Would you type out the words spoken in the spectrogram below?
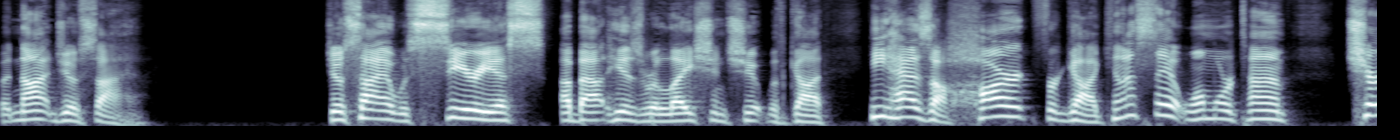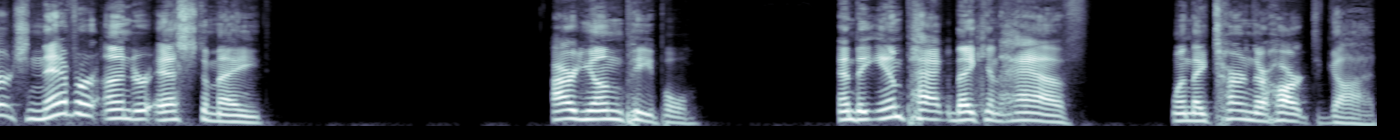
but not Josiah. Josiah was serious about his relationship with God. He has a heart for God. Can I say it one more time? Church, never underestimate our young people and the impact they can have when they turn their heart to God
